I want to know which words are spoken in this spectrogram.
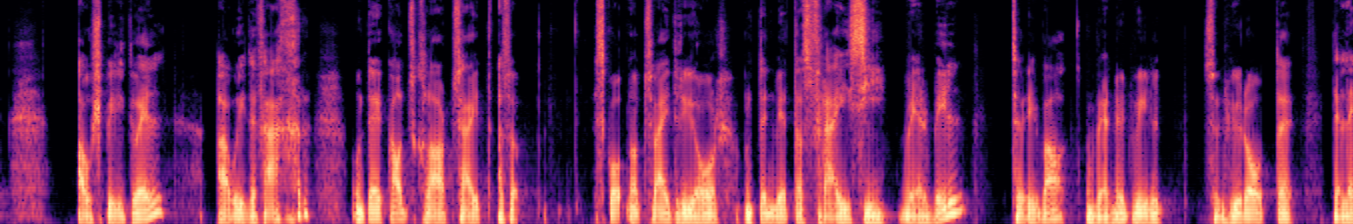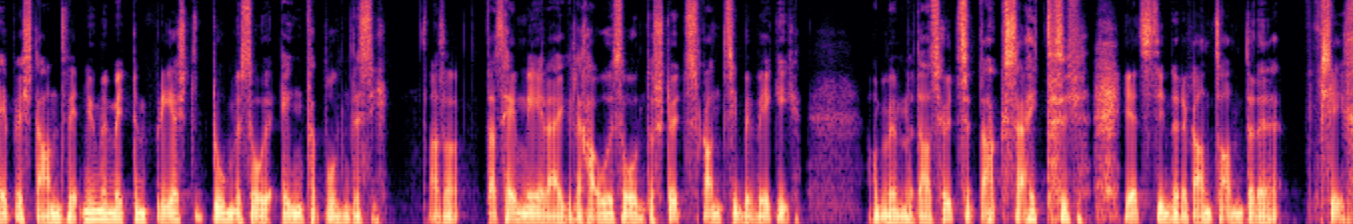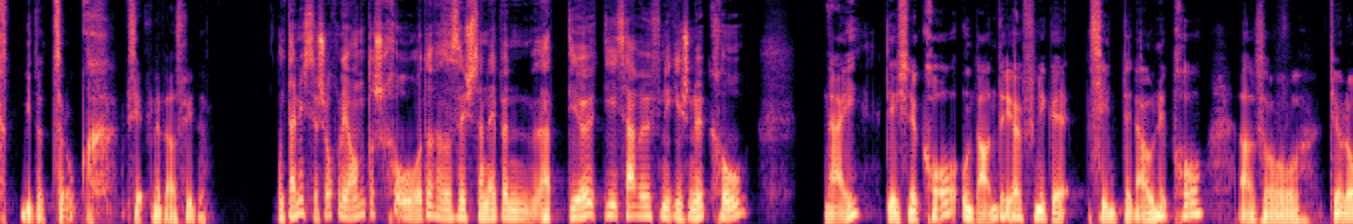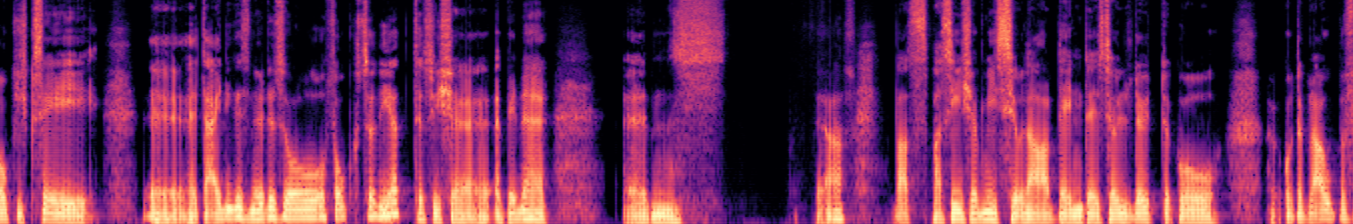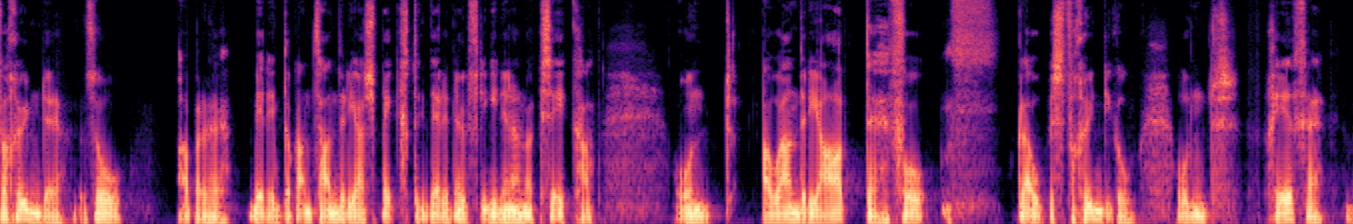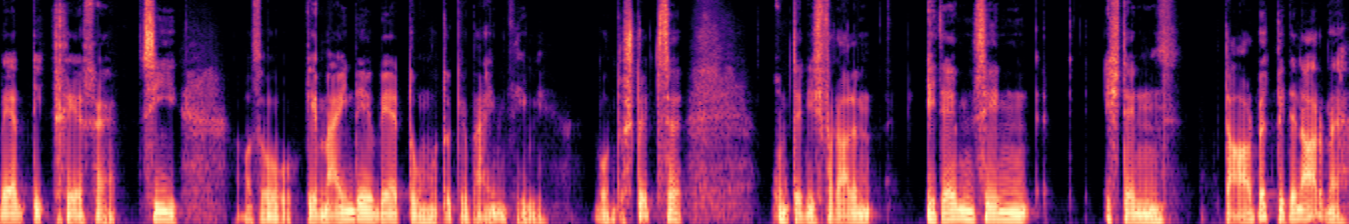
auch spirituell, auch in den Fächern. Und der hat ganz klar gesagt, also, es geht noch zwei, drei Jahre und dann wird das frei sein. Wer will, Zölibat, und wer nicht will, soll heiraten. Der Lebensstand wird nicht mehr mit dem Priestertum so eng verbunden sein. Also, das haben wir eigentlich auch so unterstützt, ganze Bewegungen. Aber wenn man das heutzutage sagt, das ist jetzt in einer ganz anderen Geschichte wieder zurück, sieht man das wieder. Und dann ist es ja schon ein bisschen anders gekommen, oder? Also es ist dann eben, die, die Öffnung ist nicht gekommen. Nein, die ist nicht gekommen und andere Öffnungen sind dann auch nicht gekommen. Also theologisch gesehen äh, hat einiges nicht so funktioniert. Das ist äh, ein ähm, ja, was, was ist ein Missionar denn? Der soll dort gehen, gehen den Glauben verkünden. So. Aber äh, wir haben da ganz andere Aspekte in dieser Öffnung noch gesehen. Und auch andere Arten von Glaubensverkündigung und Kirche, Wertung, Kirche sein, also Gemeindewertung oder Gemeinde unterstützen. Und dann ist vor allem in dem Sinn ist dann die Arbeit bei den Armen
